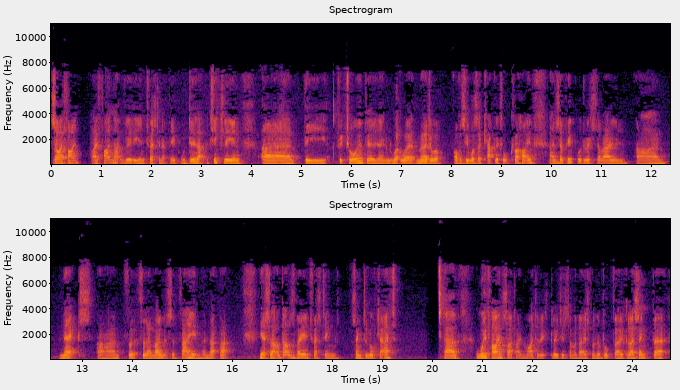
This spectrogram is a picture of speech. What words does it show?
So I find I find that really interesting that people would do that, particularly in uh, the Victorian period in England, where, where murder obviously was a capital crime, and so people would risk their own um, necks um, for for their moments of fame, and that that yeah, so that that was a very interesting thing to look at. Um, with hindsight, I might have excluded some of those from the book though, because I think that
